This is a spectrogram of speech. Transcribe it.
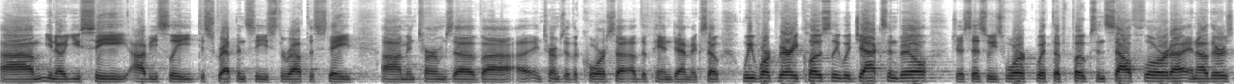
um, you know, you see obviously discrepancies throughout the state um, in terms of, uh, uh, in terms of the course uh, of the pandemic. So we've worked very closely with Jacksonville, just as we've worked with the folks in South Florida and others,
